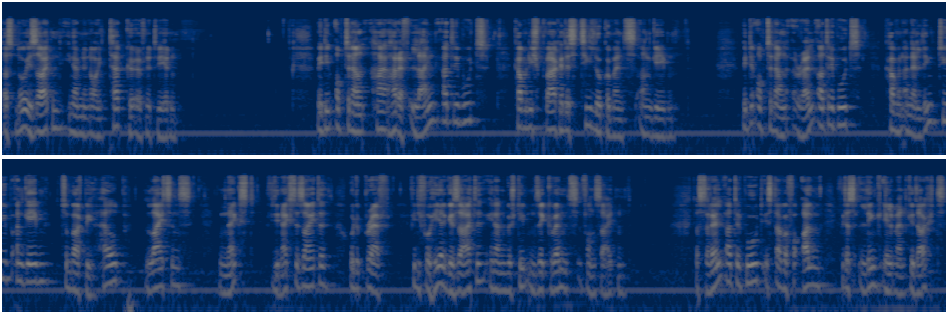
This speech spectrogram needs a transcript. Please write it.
dass neue Seiten in einem neuen Tab geöffnet werden. Mit dem optionalen href-lang-Attribut kann man die Sprache des Zieldokuments angeben. Mit dem optionalen rel-Attribut kann man einen Linktyp angeben, zum Beispiel Help, License, Next für die nächste Seite oder Pref für die vorherige Seite in einer bestimmten Sequenz von Seiten. Das rel-Attribut ist aber vor allem für das Link-Element gedacht,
